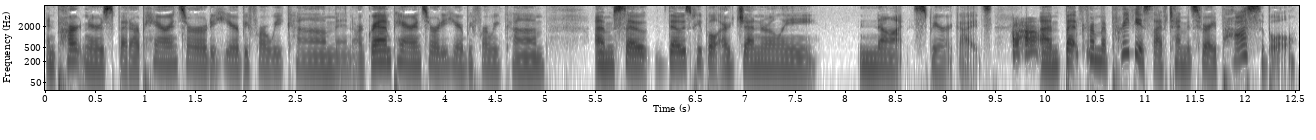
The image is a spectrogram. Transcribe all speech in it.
and partners, but our parents are already here before we come, and our grandparents are already here before we come. Um, so those people are generally not spirit guides. Um, but from a previous lifetime, it's very possible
